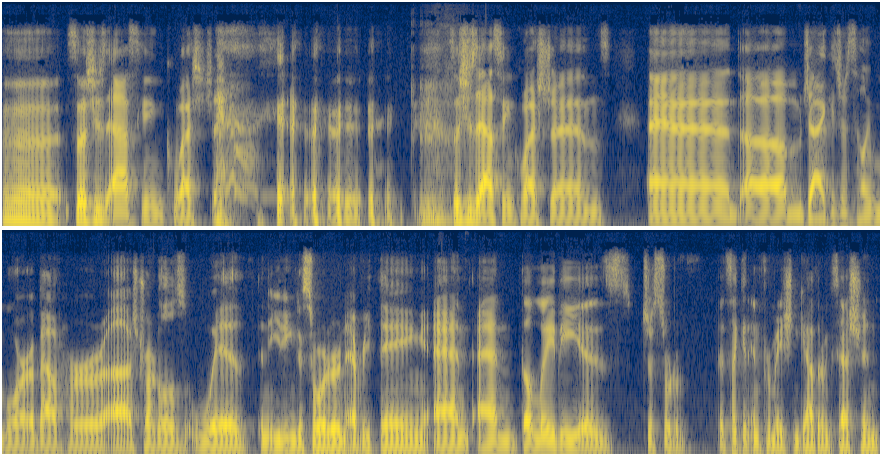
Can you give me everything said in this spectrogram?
Uh, so she's asking questions. so she's asking questions, and um, Jackie's just telling more about her uh, struggles with an eating disorder and everything. And and the lady is just sort of it's like an information gathering session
